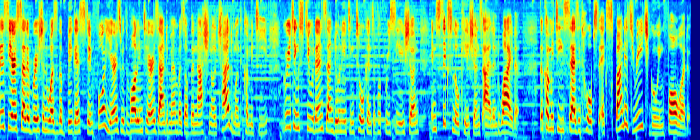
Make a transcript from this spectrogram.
This year's celebration was the biggest in four years with volunteers and members of the National Child Month Committee greeting students and donating tokens of appreciation in six locations island-wide. The committee says it hopes to expand its reach going forward.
